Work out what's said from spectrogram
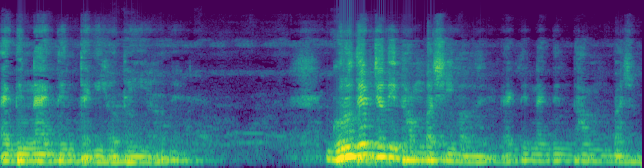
একদিন না একদিন ত্যাগী হতেই হবে। গুরুদেব যদি ধামবাসী হয়, একদিন না একদিন ধামবাসী।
